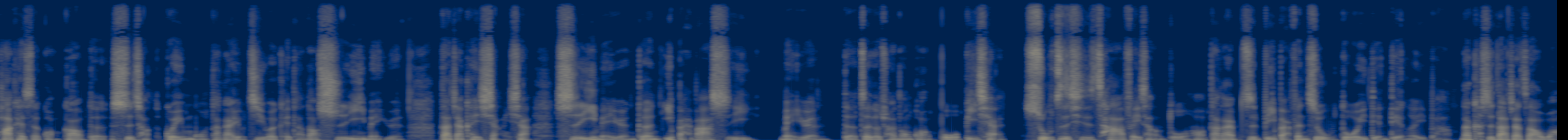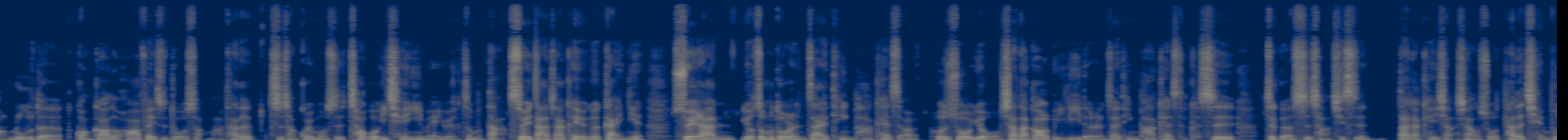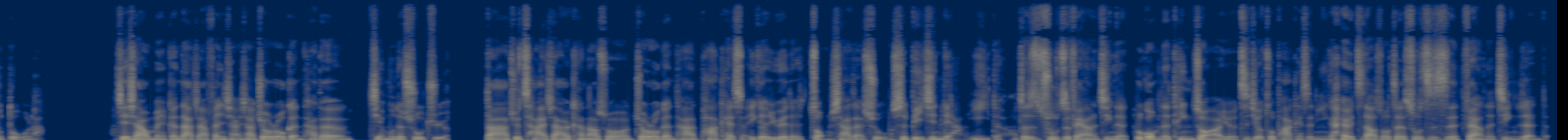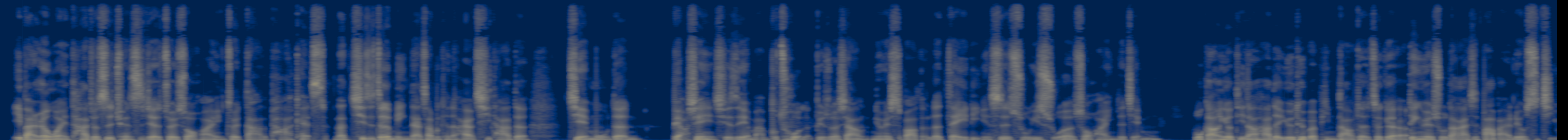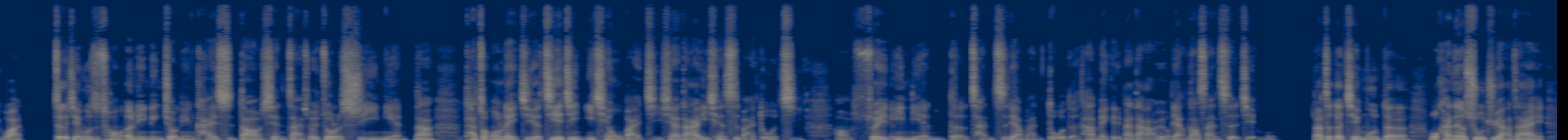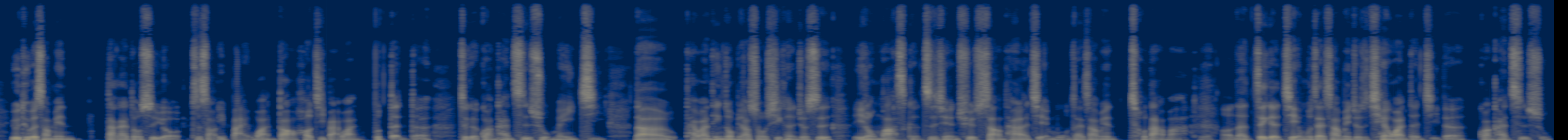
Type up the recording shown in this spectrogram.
，Podcast 广告的市场的规模大概有机会可以达到十亿美元。大家可以想一下，十亿美元跟一百八十亿美元的这个传统广播比起来。数字其实差非常多哈，大概只比百分之五多一点点而已吧。那可是大家知道网络的广告的花费是多少吗？它的市场规模是超过一千亿美元这么大，所以大家可以有一个概念。虽然有这么多人在听 podcast，或者说有相当高的比例的人在听 podcast，可是这个市场其实大家可以想象说，他的钱不多啦。接下来我们也跟大家分享一下 Joe Rogan 他的节目的数据。大家去查一下，会看到说，Joe Rogan 他 Podcast 一个月的总下载数是逼近两亿的，这是数字非常的惊人。如果我们的听众啊有自己有做 Podcast，你应该会知道说这个数字是非常的惊人的。一般认为它就是全世界最受欢迎、最大的 Podcast。那其实这个名单上面可能还有其他的节目的表现也其实也蛮不错的，比如说像纽约时报的 The Daily 也是数一数二受欢迎的节目。我刚刚有提到他的 YouTube 频道的这个订阅数大概是八百六十几万。这个节目是从二零零九年开始到现在，所以做了十一年。那它总共累积了接近一千五百集，现在大概一千四百多集。好，所以一年的产质量蛮多的。它每个礼拜大概会有两到三次的节目。那这个节目的，我看那个数据啊，在 YouTube 上面。大概都是有至少一百万到好几百万不等的这个观看次数每一集。那台湾听众比较熟悉，可能就是 Elon Musk 之前去上他的节目，在上面抽大麻。哦，那这个节目在上面就是千万等级的观看次数。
